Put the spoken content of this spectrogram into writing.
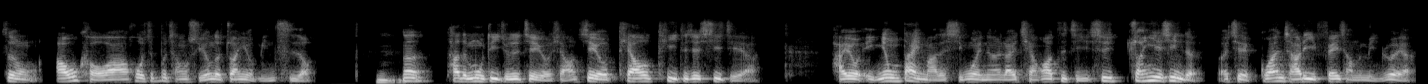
这种拗口啊，或是不常使用的专有名词哦。嗯，那他的目的就是借由想要借由挑剔这些细节啊，还有引用代码的行为呢，来强化自己是专业性的，而且观察力非常的敏锐啊。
